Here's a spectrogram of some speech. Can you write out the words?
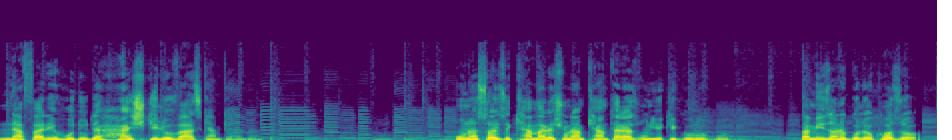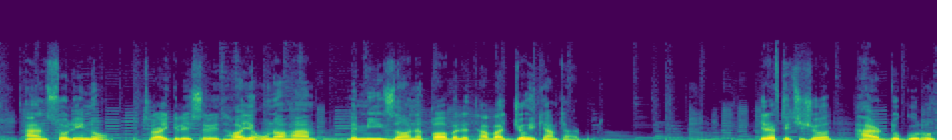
نفری حدود 8 کیلو وزن کم کردن اونا سایز کمرشون هم کمتر از اون یکی گروه بود و میزان گلوکوز و انسولین و triglyceride های اونا هم به میزان قابل توجهی کمتر بود گرفتی چی شد؟ هر دو گروه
